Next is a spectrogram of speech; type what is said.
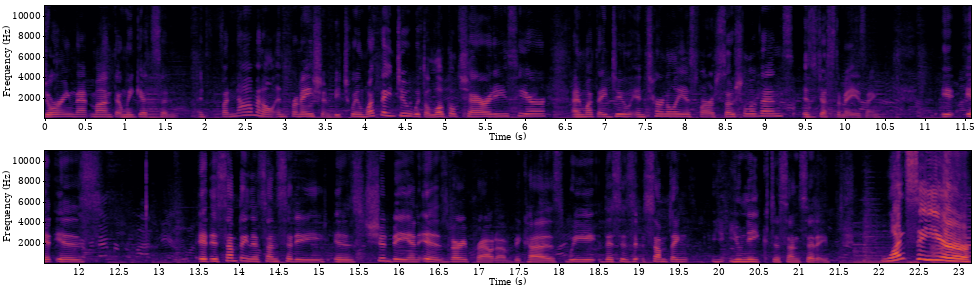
during that month and we get some uh, phenomenal information between what they do with the local charities here and what they do internally as far as social events is just amazing. It, it is it is something that Sun City is should be and is very proud of because we this is something unique to Sun City. Once a year,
